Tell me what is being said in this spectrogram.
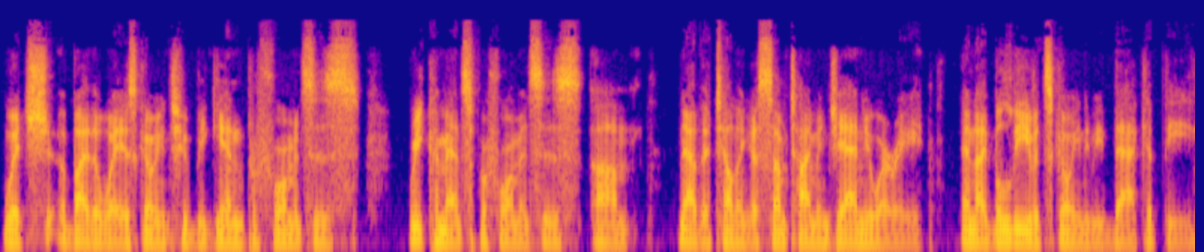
which, by the way, is going to begin performances, recommence performances. Um, now they're telling us sometime in January, and I believe it's going to be back at the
